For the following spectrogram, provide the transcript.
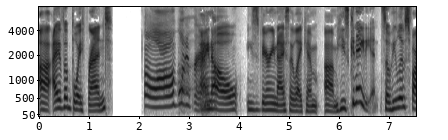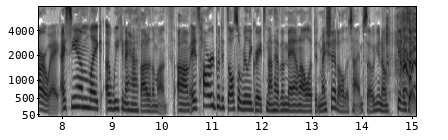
uh, I have a boyfriend. Oh, boyfriend! I know he's very nice. I like him. Um, he's Canadian, so he lives far away. I see him like a week and a half out of the month. Um, it's hard, but it's also really great to not have a man all up in my shit all the time. So you know, give and take.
